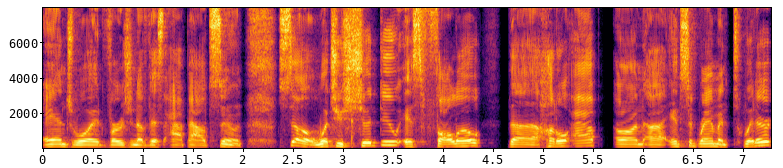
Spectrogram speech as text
Android version of this app out soon. So what you should do is follow the Huddle app on uh, Instagram and Twitter.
